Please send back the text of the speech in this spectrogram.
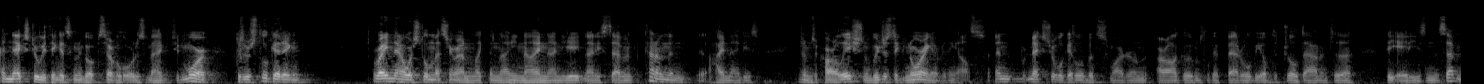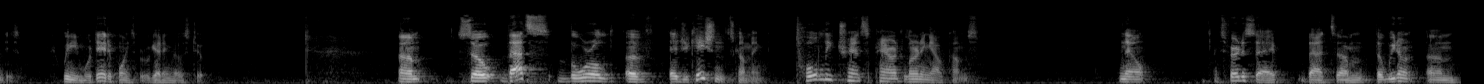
And next year, we think it's going to go up several orders of magnitude more because we're still getting, right now, we're still messing around in like the 99, 98, 97, kind of in the high 90s in terms of correlation. We're just ignoring everything else. And next year, we'll get a little bit smarter, and our algorithms will get better. We'll be able to drill down into the, the 80s and the 70s. We need more data points, but we're getting those too. Um, so that's the world of education that's coming. Totally transparent learning outcomes. Now, it's fair to say that, um, that we don't, um,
